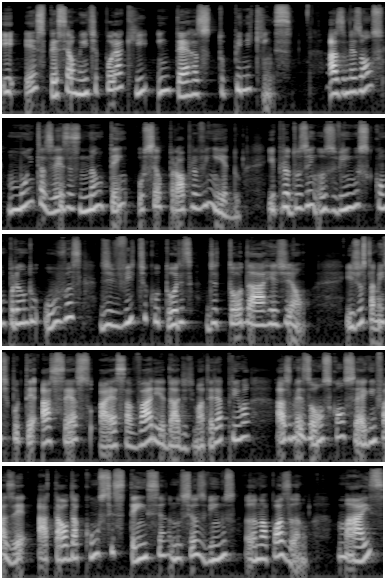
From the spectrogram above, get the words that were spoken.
e especialmente por aqui em terras tupiniquins. As maisons muitas vezes não têm o seu próprio vinhedo e produzem os vinhos comprando uvas de viticultores de toda a região. E justamente por ter acesso a essa variedade de matéria-prima, as maisons conseguem fazer a tal da consistência nos seus vinhos ano após ano. Mas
